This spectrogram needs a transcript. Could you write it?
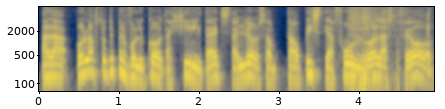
Αλλά όλο αυτό το υπερβολικό, τα χείλη, τα έτσι, τα αλλιώς, τα, τα οπίστια φουλ, όλα στο Θεό.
